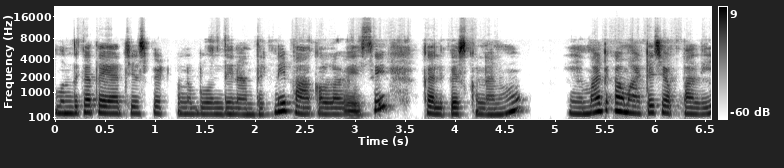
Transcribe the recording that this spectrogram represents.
ముందుగా తయారు చేసి పెట్టుకున్న బూందీని అంతటిని పాకంలో వేసి కలిపేసుకున్నాను. ఏ మాటకి ఆ మాటే చెప్పాలి.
